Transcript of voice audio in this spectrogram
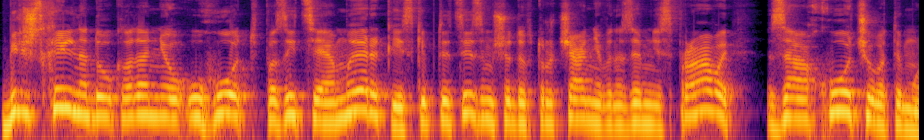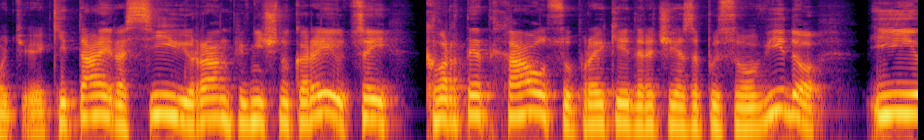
Більш схильна до укладання угод позиція Америки і скептицизм щодо втручання в іноземні справи заохочуватимуть Китай, Росію, Іран, Північну Корею. Цей квартет хаосу, про який, до речі, я записував відео. І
